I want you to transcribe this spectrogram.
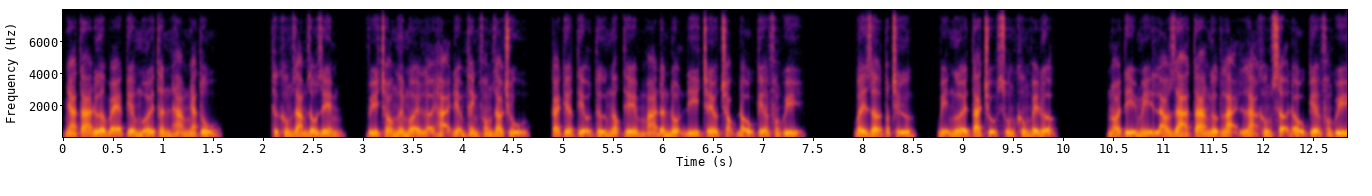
nhà ta đứa bé kia mới thân hãm nhà tù. Thực không dám dâu dếm, vì cho ngươi mời lợi hại điểm thanh phong giáo chủ, cái kia tiểu tử ngốc thế mà đần độn đi t r e o chọc đầu kia phong quỷ. Bây giờ tốt chứ, bị người ta chụp xuống không về được. Nói tỉ mỉ lão giả ta ngược lại là không sợ đầu kia phong quỷ,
